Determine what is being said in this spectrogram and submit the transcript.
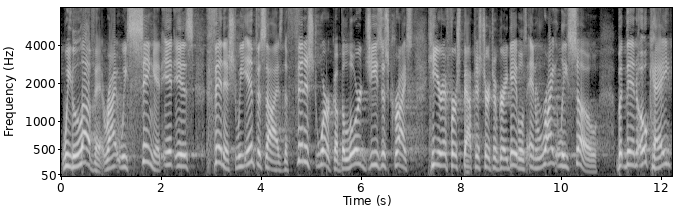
we love it, right? We sing it. It is finished. We emphasize the finished work of the Lord Jesus Christ here at First Baptist Church Church of Gray Gables, and rightly so. But then, okay,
